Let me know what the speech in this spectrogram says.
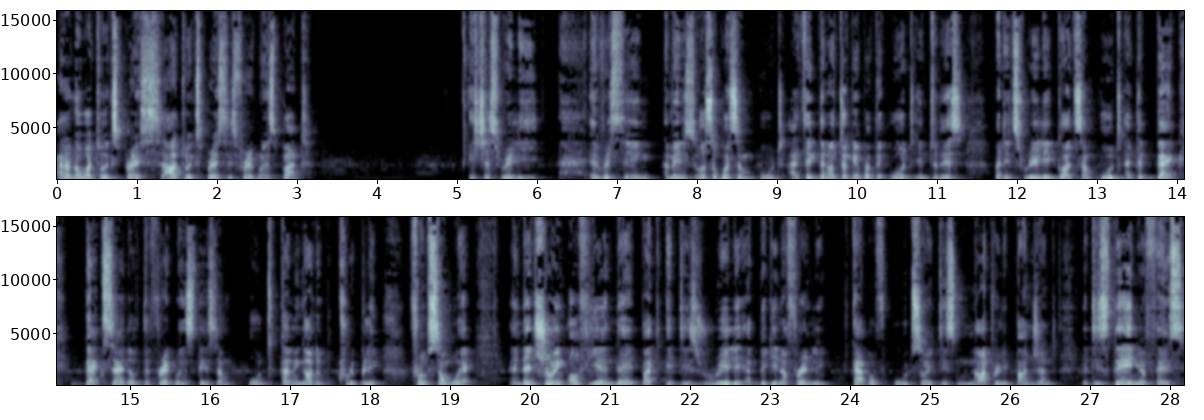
I don't know what to express how to express this fragrance but it's just really everything. I mean it's also got some wood I think they're not talking about the wood into this but it's really got some wood at the back back side of the fragrance. There's some wood coming out of crippling from somewhere and then showing off here and there but it is really a beginner friendly type of wood so it is not really pungent. It is there in your face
